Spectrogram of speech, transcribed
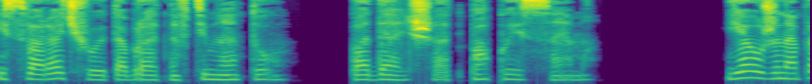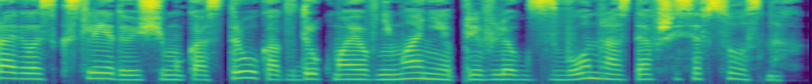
и сворачивают обратно в темноту, подальше от папы и Сэма. Я уже направилась к следующему костру, как вдруг мое внимание привлек звон, раздавшийся в соснах.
